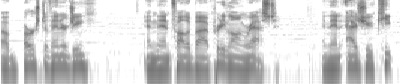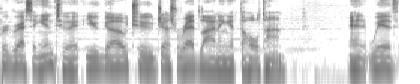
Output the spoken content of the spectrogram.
a burst of energy and then followed by a pretty long rest. And then as you keep progressing into it, you go to just redlining it the whole time. And with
